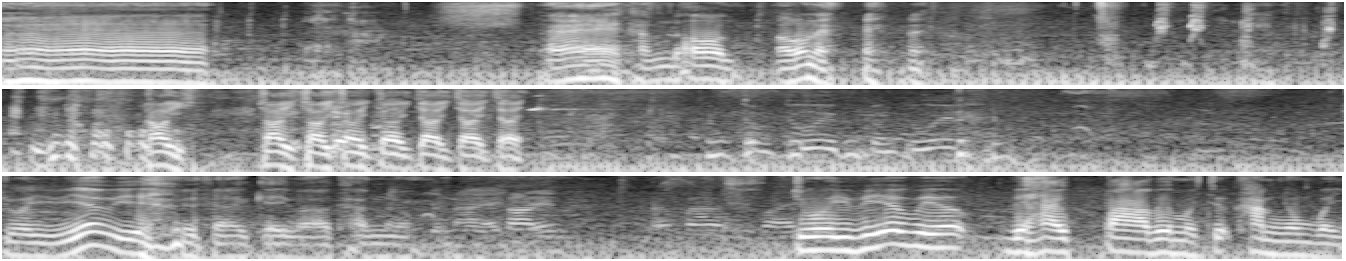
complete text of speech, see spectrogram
à, à khẩm đôn. Ổ nè. Trời trời trời trời trời trời trời trời. Trồng chuối cũng trồng chuối chuối vía vía. Cây mà khăm nhau ជួយវាវាវាហៅប៉ាវាមកជឹកខំខ្ញុំវិញ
